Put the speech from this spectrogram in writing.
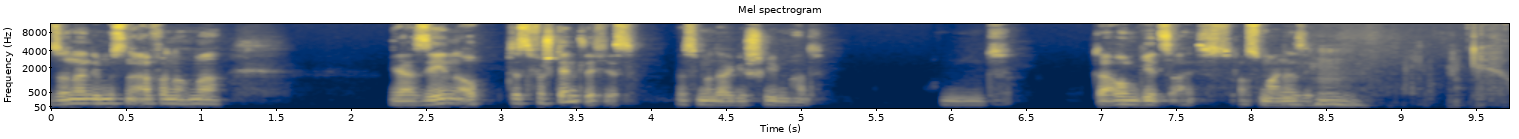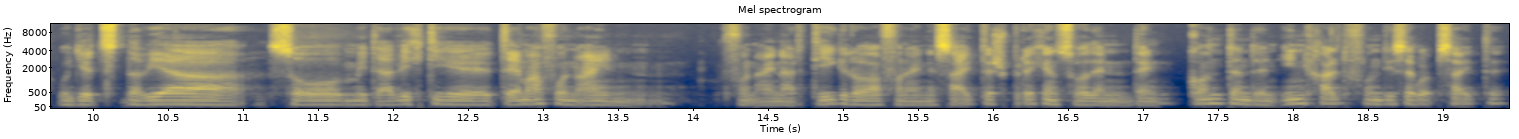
sondern die müssen einfach nochmal ja, sehen, ob das verständlich ist, was man da geschrieben hat. Und darum geht es aus meiner Sicht. Mhm. Und jetzt, da wir so mit der wichtigen Thema von einem von einem Artikel oder von einer Seite sprechen, so den, den Content, den Inhalt von dieser Webseite.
